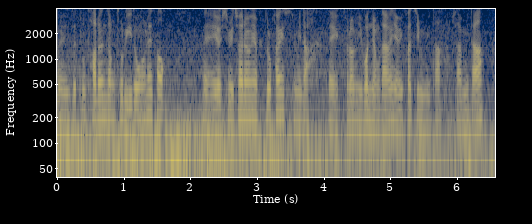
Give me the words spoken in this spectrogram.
네, 이제 또 다른 장소로 이동을 해서 네, 열심히 촬영해 보도록 하겠습니다. 네, 그럼 이번 영상은 여기까지입니다. 감사합니다.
